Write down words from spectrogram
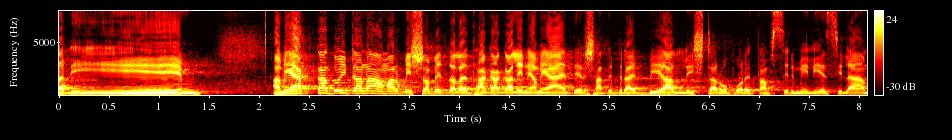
أليم. আমি একটা দুইটা না আমার বিশ্ববিদ্যালয়ে থাকাকালীন আমি আয়াতের সাথে প্রায় বিয়াল্লিশটার উপরে তাফসির মিলিয়েছিলাম।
